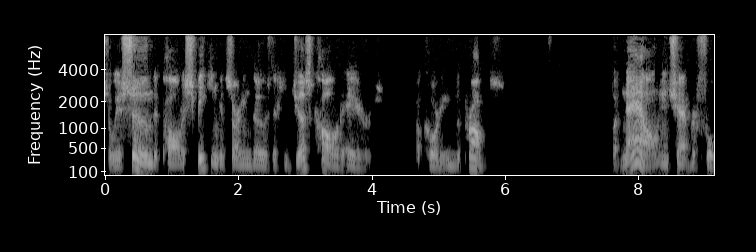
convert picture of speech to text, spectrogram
So we assume that Paul is speaking concerning those that he just called heirs according to the promise. But now in chapter 4,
